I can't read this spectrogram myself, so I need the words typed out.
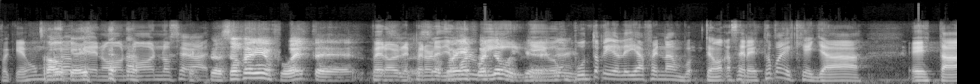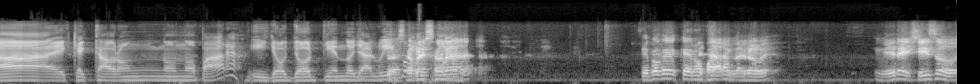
Porque es un blog que no, no, no se va. Pero eso fue bien fuerte. Pero, pero le dio por Luis. porque- Llegó un punto que yo le dije a Fernando, tengo que hacer esto porque es que ya está, es que el cabrón no, no para. Y yo, yo entiendo ya a Luis. pero esa persona, Sí, porque que no paran. Pero, mira, Ichizo,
